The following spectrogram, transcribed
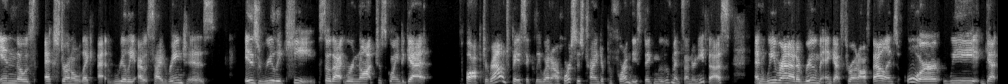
in those external, like really outside ranges is really key so that we're not just going to get plopped around basically when our horse is trying to perform these big movements underneath us and we run out of room and get thrown off balance or we get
